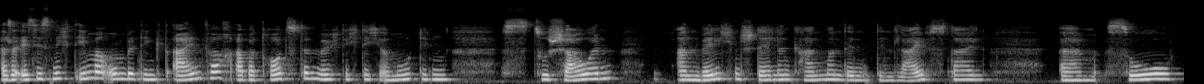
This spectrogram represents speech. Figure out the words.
Also es ist nicht immer unbedingt einfach, aber trotzdem möchte ich dich ermutigen, zu schauen, an welchen Stellen kann man den, den Lifestyle ähm, so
